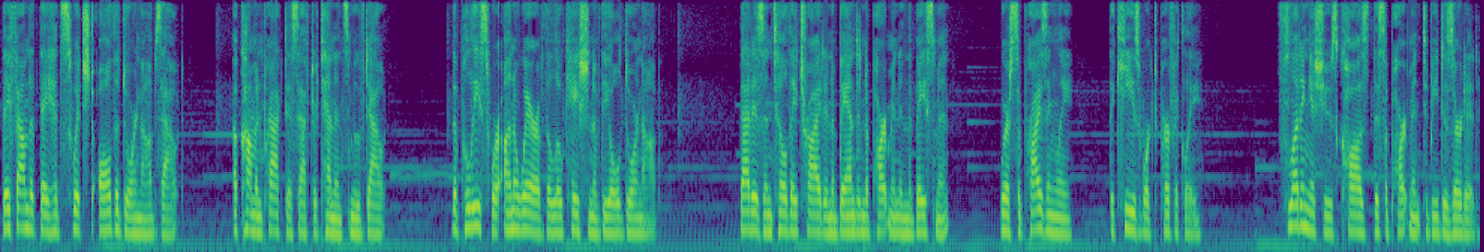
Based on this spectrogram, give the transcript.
they found that they had switched all the doorknobs out, a common practice after tenants moved out. The police were unaware of the location of the old doorknob. That is until they tried an abandoned apartment in the basement, where surprisingly, the keys worked perfectly. Flooding issues caused this apartment to be deserted,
